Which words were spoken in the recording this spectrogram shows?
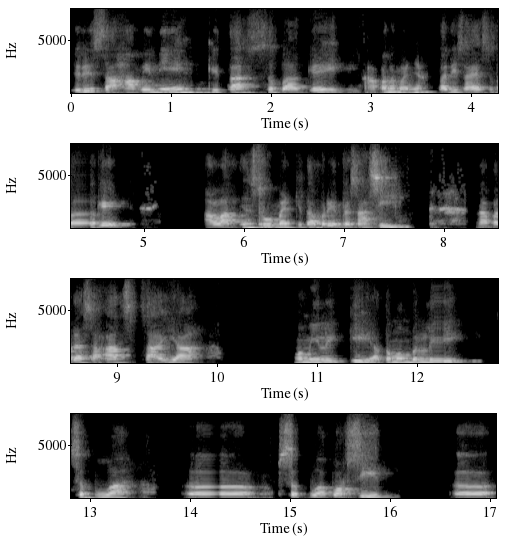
jadi saham ini kita sebagai apa namanya? Tadi saya sebagai alat instrumen kita berinvestasi. Nah, pada saat saya memiliki atau membeli sebuah uh, sebuah porsi uh,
